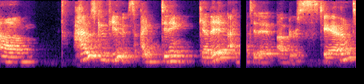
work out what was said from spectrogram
um, I was confused. I didn't get it. I didn't understand.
